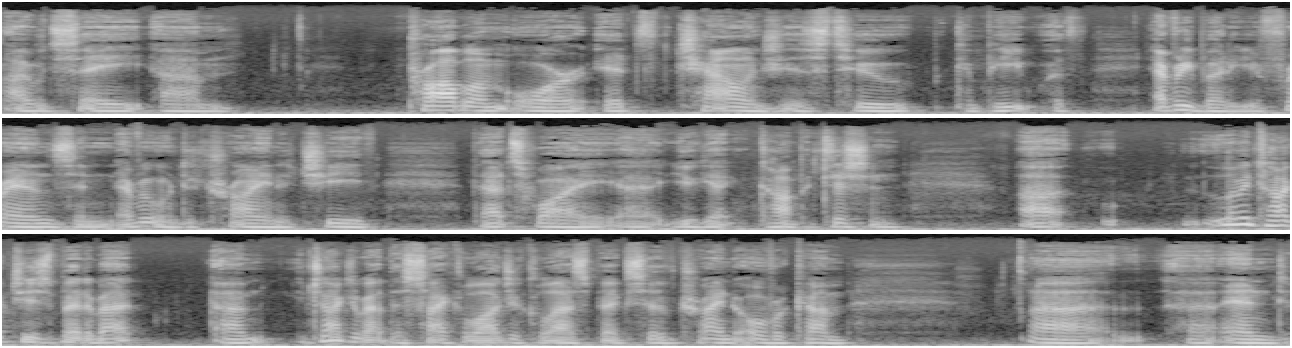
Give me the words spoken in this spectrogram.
I would say um, problem or its challenge is to compete with everybody, your friends, and everyone to try and achieve. That's why uh, you get competition. Uh, let me talk to you a bit about. Um, you talked about the psychological aspects of trying to overcome uh, uh and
